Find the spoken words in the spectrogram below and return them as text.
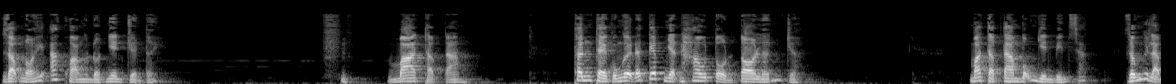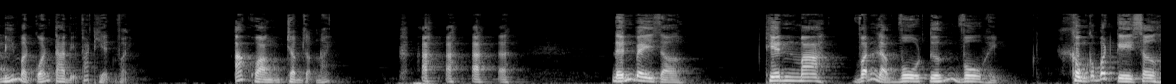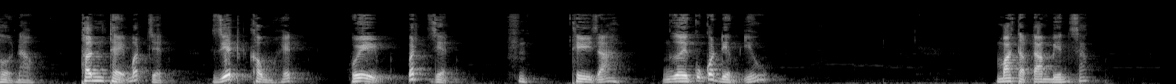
Giọng nói ác hoàng đột nhiên truyền tới. Ba thập tam. Thân thể của ngươi đã tiếp nhận hao tổn to lớn chưa? Ma thập tam bỗng nhìn biến sắc, Giống như là bí mật quán ta bị phát hiện vậy. Ác hoàng trầm giọng nói. Đến bây giờ, Thiên ma vẫn là vô tướng vô hình. Không có bất kỳ sơ hở nào. Thân thể bất diệt, Giết không hết. Hủy bất diệt. Thì ra, Người cũng có điểm yếu. Ma thập tam biến sắc.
